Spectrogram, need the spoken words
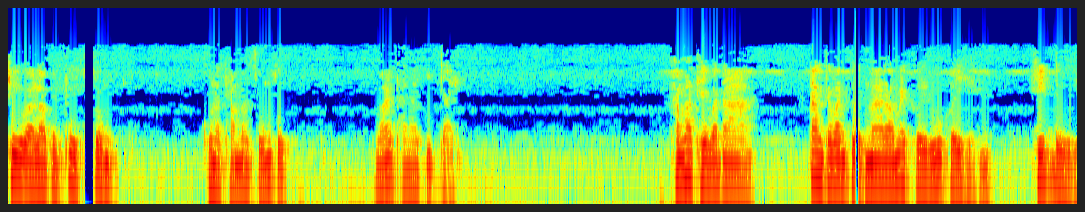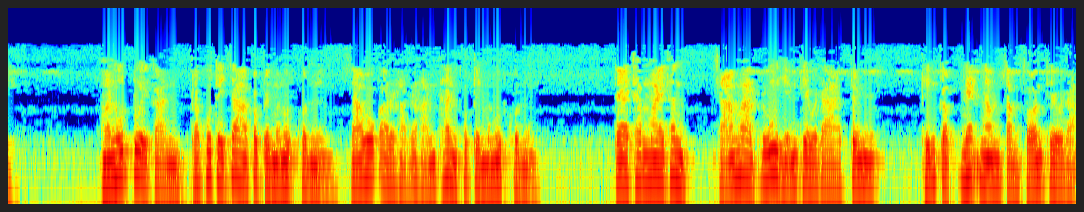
ชื่อว่าเราเป็นผู้ทรงคุณธรรมมันสูงสุด ไว้ภายในจิตใจคำว่าเทวดา ตั้งแต่วันเกิดมาเราไม่เคยรู้เคยเห็น คิดดูดิมนุษย์ด้วยกัน พระพุทธเจ้าก็เป็นมนุษย์คนหนึ่ง สาวกอรหัตอรหันท่านก็เป็นมนุษย์คนหนึ่ง แต่ทำไมท่านสามารถรู้เห็นเทวดาจนถึงกับแนะนำสั่งสอนเทวดา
